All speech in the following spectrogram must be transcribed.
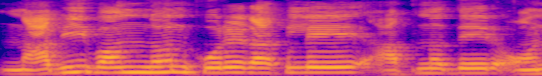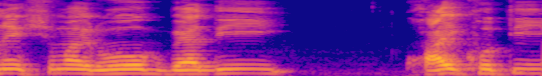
নাভি বন্ধন করে রাখলে আপনাদের অনেক সময় রোগ, ব্যাধি, ক্ষয়ক্ষতি,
